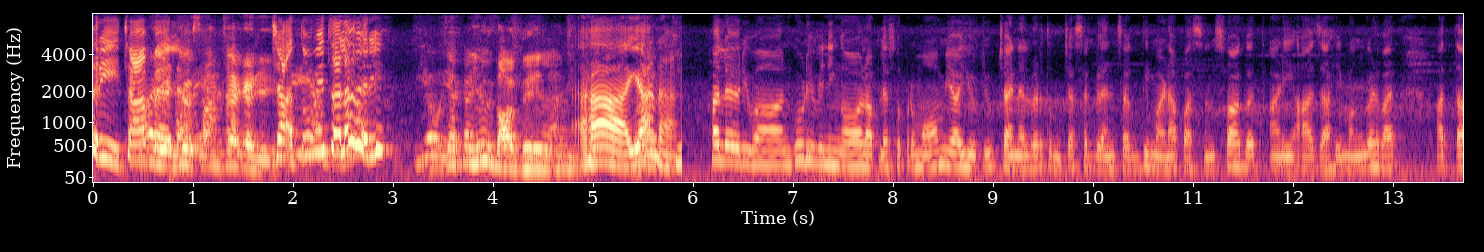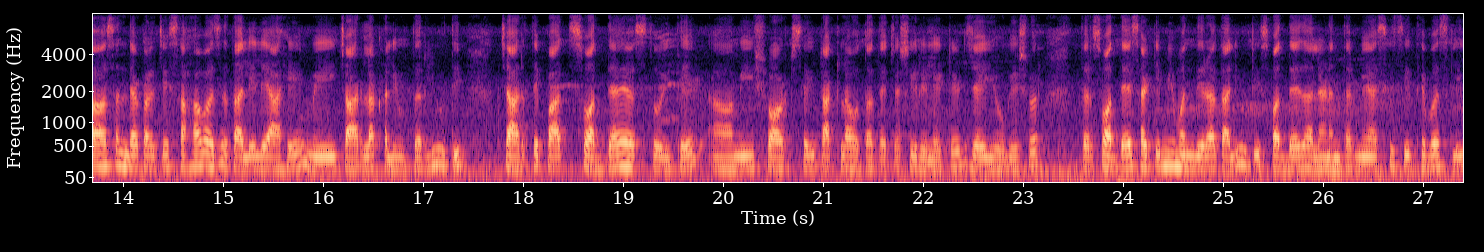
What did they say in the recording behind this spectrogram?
घरी चहा काय एक प्यायला. दिवस आमच्या घरी? चहा तुम्ही चला घरी. येऊ येऊ आम्ही हा या ना. Hello everyone good evening all आपल्या सुपर मॉम या यूट्यूब चॅनलवर तुमच्या सगळ्यांचं अगदी मनापासून स्वागत. आणि आज आहे मंगळवार. आता संध्याकाळचे सहा वाजत आलेले आहे. मी चारला खाली उतरली होती. चार ते पाच स्वाध्याय असतो इथे. मी शॉर्ट्सही टाकला होता त्याच्याशी रिलेटेड जय योगेश्वर. तर स्वाध्यायासाठी मी मंदिरात आली होती. स्वाध्याय झाल्यानंतर मी अशीच इथे बसली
